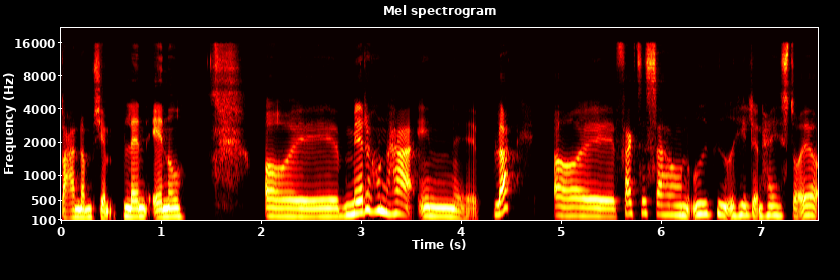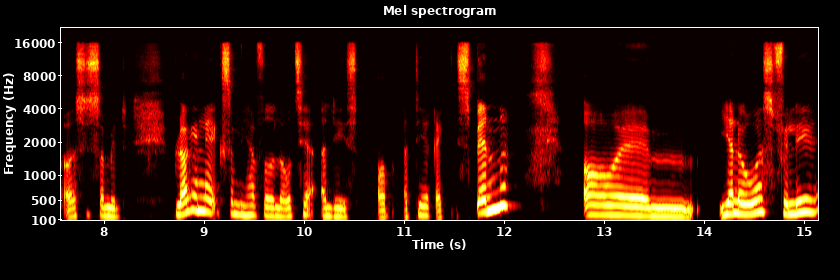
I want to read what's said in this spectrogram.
barndomshjem, blandt andet. Og øh, Mette, hun har en øh, blog, og øh, faktisk så har hun udgivet hele den her historie også som et blogindlæg, som vi har fået lov til at læse op, og det er rigtig spændende. Og øh, jeg lover selvfølgelig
